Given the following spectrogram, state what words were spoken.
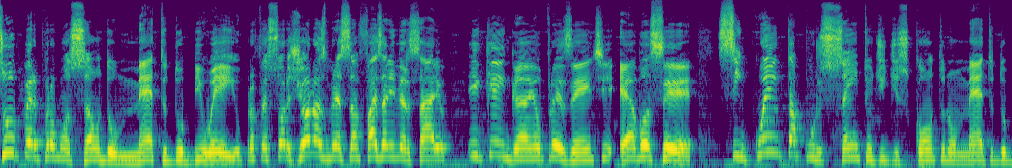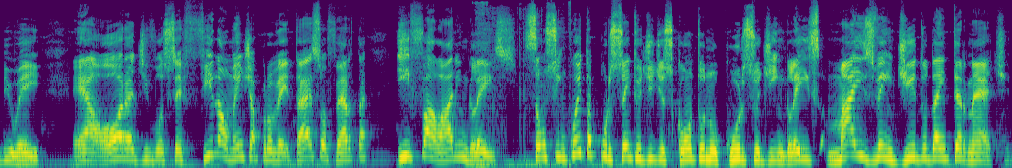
super promoção do Método B-Way. O professor Jonas Bressan faz aniversário e quem ganha o presente é você. 50% de desconto no Método B-Way. É a hora de você finalmente aproveitar essa oferta e falar inglês. São 50% de desconto no curso de inglês mais vendido da internet.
